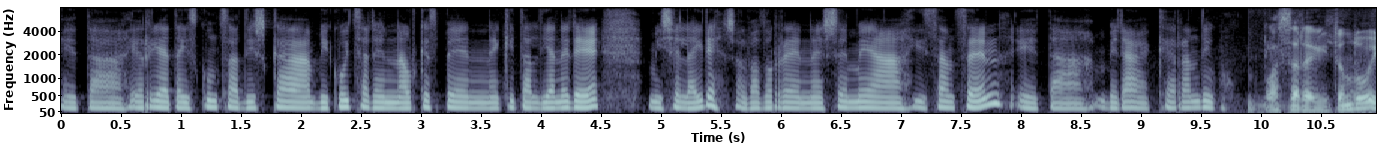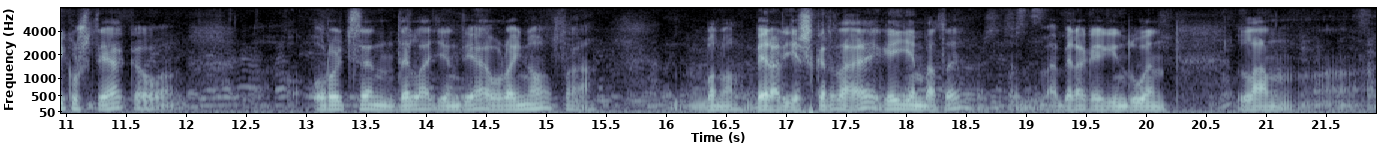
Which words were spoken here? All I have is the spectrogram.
eta herria eta hizkuntza diska bikoitzaren aurkezpen ekitaldian ere Michel Aire, Salvadorren semea izan zen eta berak errandigu. plazer egiten du ikusteak, oroitzen dela jendea oraino, eta, bueno, berari esker da, eh, gehien bat, eh? berak egin duen lan eh,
